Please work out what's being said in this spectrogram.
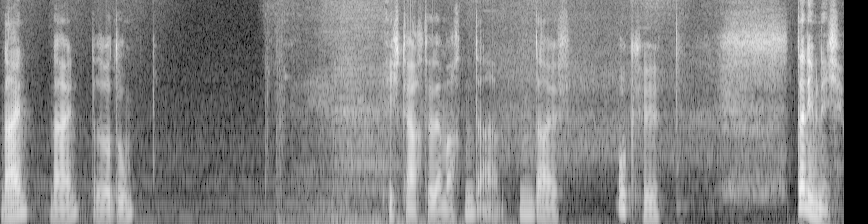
Nein, nein, das war dumm. Ich dachte, der macht einen, Dive. Okay. Dann eben nicht.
